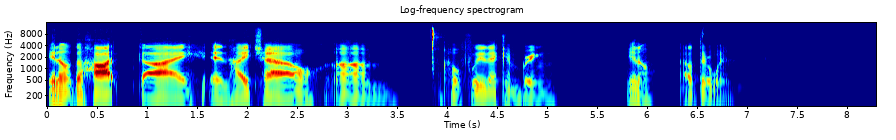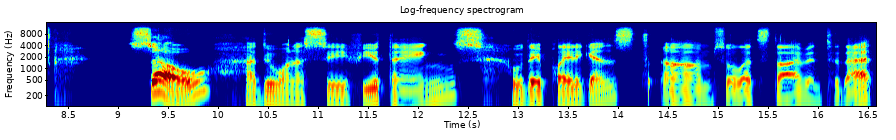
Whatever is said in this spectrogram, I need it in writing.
you know, the hot guy in Haichao. Um, hopefully that can bring, you know, out their win. So I do want to see a few things who they played against. Um, so let's dive into that.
